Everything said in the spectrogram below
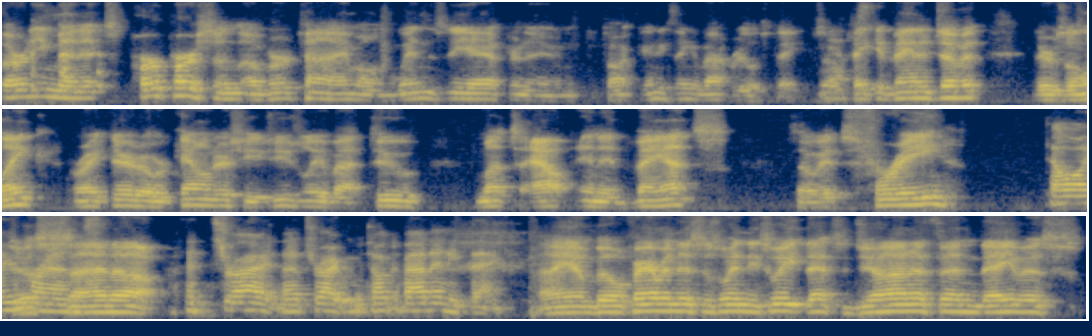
30 minutes per person of her time on Wednesday afternoon to talk anything about real estate. So Yes. take advantage of it. There's a link right there to her calendar. She's usually about two months out in advance. So it's free. tell all your Just friends. sign up. That's right. That's right. We can talk about anything. I am Bill Fairman. This is Wendy Sweet. That's Jonathan Davis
